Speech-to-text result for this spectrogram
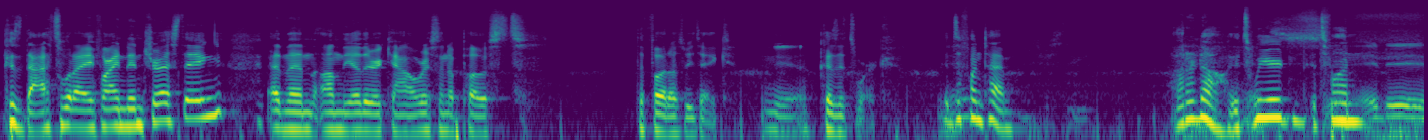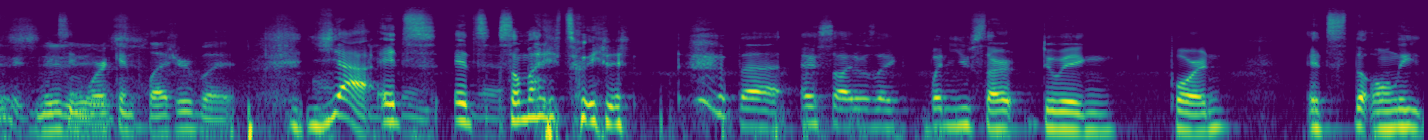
because that's what I find interesting. And then on the other account, we're just gonna post the photos we take Yeah. because it's work. It's a fun time. I don't know. It's weird. It's fun. It is. weird. Mixing it work and pleasure, but Yeah, it's thing. it's Yeah. somebody tweeted that I saw it was like when you start doing porn, it's the only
